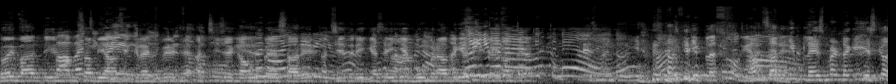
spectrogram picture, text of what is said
कोई बात नहीं हम सब यहाँ से ग्रेजुएट हैं अच्छी जगहों पे सारे अच्छे तरीके से ये बना- बुमराह भी ये अच्छी प्लस हो गया हम सबकी प्लेसमेंट लगी इसका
